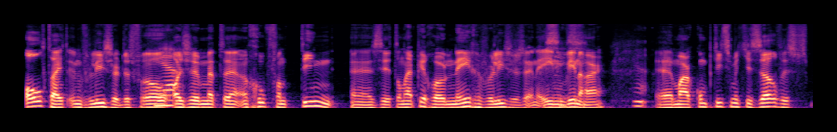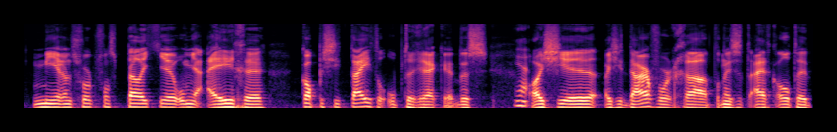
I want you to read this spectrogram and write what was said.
altijd een verliezer. Dus vooral Ja. als je met eh, een groep van tien eh, zit, dan heb je gewoon negen verliezers en één Precies. winnaar. Ja. Eh, maar competitie met jezelf is meer een soort van spelletje om je eigen capaciteiten op te rekken. Dus Ja. als, je, als je daarvoor gaat, dan is het eigenlijk altijd,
